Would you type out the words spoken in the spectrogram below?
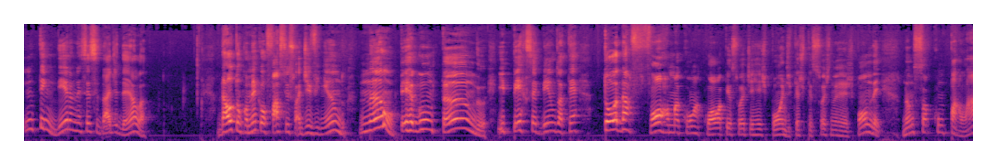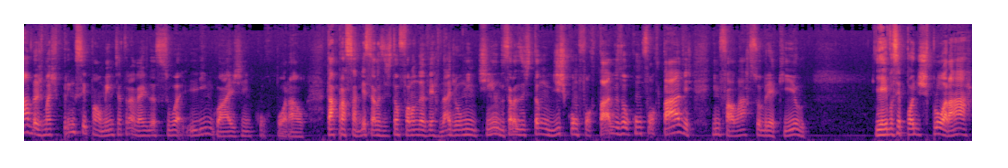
entender a necessidade dela. Dalton, como é que eu faço isso? Adivinhando? Não, perguntando e percebendo até toda a forma com a qual a pessoa te responde, que as pessoas nos respondem não só com palavras, mas principalmente através da sua linguagem corporal. Dá para saber se elas estão falando a verdade ou mentindo, se elas estão desconfortáveis ou confortáveis em falar sobre aquilo. E aí você pode explorar,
